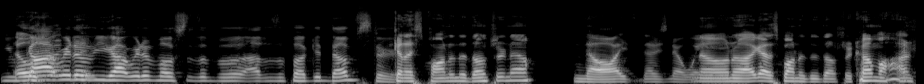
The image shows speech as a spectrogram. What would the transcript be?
You That got rid of you got rid of most of the out of the fucking dumpster. Can I spawn in the dumpster now? no, I, there's no way. No, no, I gotta spawn in the dumpster. Come on,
